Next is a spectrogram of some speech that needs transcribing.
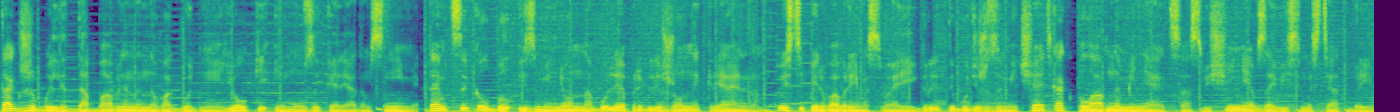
также были добавлены новогодние елки и музыка рядом с ними. Тайм-цикл был изменен на более приближенный к реальному, то есть теперь во время своей игры ты будешь замечать, как плавно меняется освещение в зависимости от времени.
